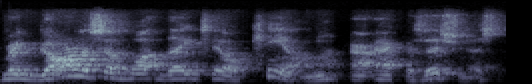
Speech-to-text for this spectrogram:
regardless of what they tell Kim, our acquisitionist,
